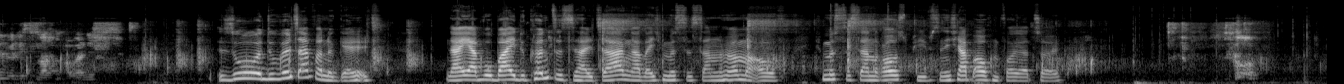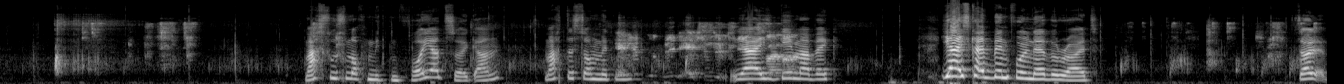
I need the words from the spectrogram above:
dann will ich's machen, aber nicht. So, du willst einfach nur Geld. Naja, wobei, du könntest es halt sagen, aber ich müsste es dann, hör mal auf. Ich müsste es dann rauspiepsen. Ich habe auch ein Feuerzeug. So. Machst du es noch mit dem Feuerzeug an? Mach das doch mit dem. Ja, ich zweimal. geh mal weg. Ja, ich kann, bin full Netherite. Soll,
